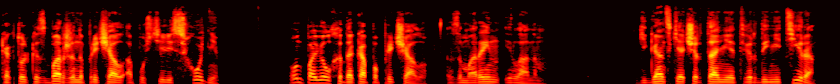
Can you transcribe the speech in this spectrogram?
Как только с баржи на причал опустились сходни, он повел ходока по причалу, за Морейн и Ланом. Гигантские очертания твердыни Тира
